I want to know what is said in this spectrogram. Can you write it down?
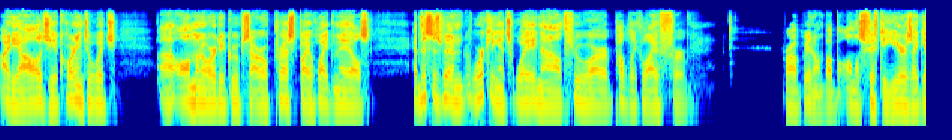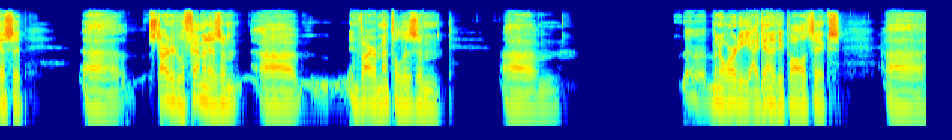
ideology, according to which all minority groups are oppressed by white males and this has been working its way now through our public life for probably you know almost 50 years i guess it uh, started with feminism uh, environmentalism um, uh, minority identity politics uh,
